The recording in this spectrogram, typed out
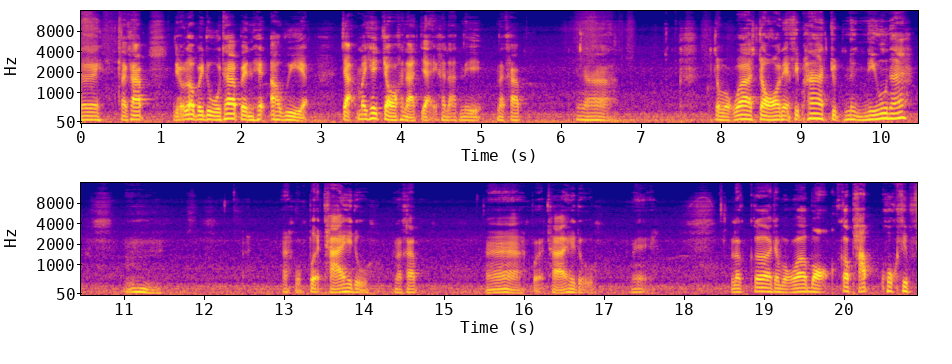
เลยนะครับ เดี๋ยวเราไปดูถ้าเป็น HRV อะจะไม่ใช่จอขนาดใหญ่ขนาดนี้นะครับอ่าจะบอกว่าจอเนี่ย 15.1 นิ้วนะ อืม อะผมเปิดท้ายให้ดูนะครับอ่าเปิดท้ายให้ดูนี่แล้วก็จะบอกว่าเบาะก็พับ 60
